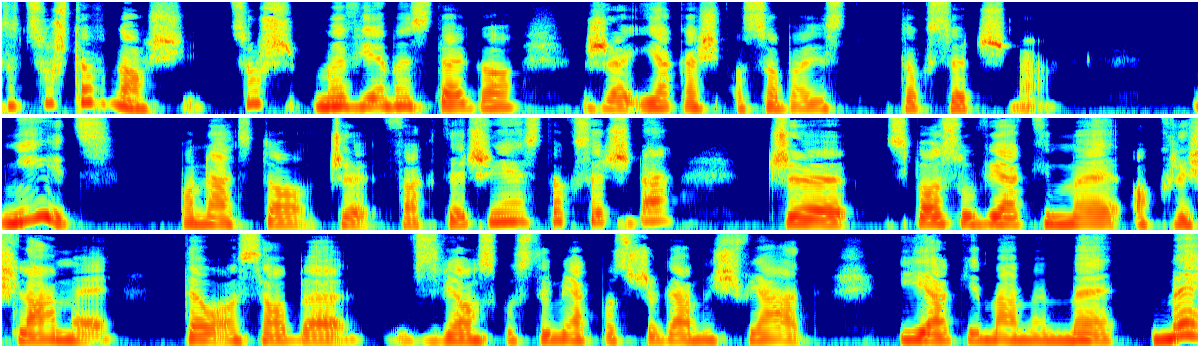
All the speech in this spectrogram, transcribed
to cóż to wnosi? Cóż my wiemy z tego, że jakaś osoba jest toksyczna? Nic. Ponadto, czy faktycznie jest toksyczna, czy sposób, w jaki my określamy tę osobę w związku z tym, jak postrzegamy świat i jakie mamy my, my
